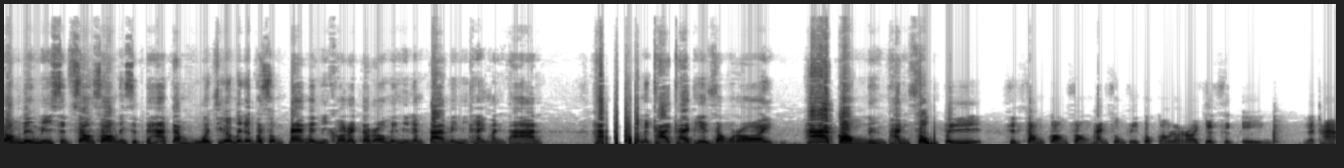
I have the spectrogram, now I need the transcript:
กล่องหนึ่งมีสิบซองซองหนึ่งสิบห้ากรัมหัวเชื้อไม่ได้ผสมแป้งไม่มีคอเลสเตอรอลไม่มีน้ำตาลไม่มีไขมันทานห้ากล่องไม่ขายขายเพียงสองร้อยห้ากล่องหนึ่งพันส่งฟรีสิบสองกล่องสองพันส่งฟรีตกกล่องละร้อยเจ็ดสิบเองนะคะ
